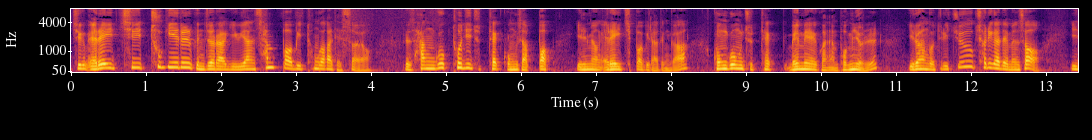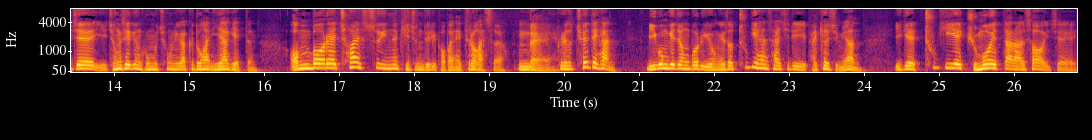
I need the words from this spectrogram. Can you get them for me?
지금 LH 투기를 근절하기 위한 3법이 통과가 됐어요. 그래서 한국토지주택공사법 일명 LH법이라든가 공공주택 매매에 관한 법률 이러한 것들이 쭉 처리가 되면서 이제 이 정세균 국무총리가 그동안 이야기했던 엄벌에 처할 수 있는 기준들이 법안에 들어갔어요. 네. 그래서 최대한 미공개 정보를 이용해서 투기한 사실이 밝혀지면 이게 투기의 규모에 따라서 이제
